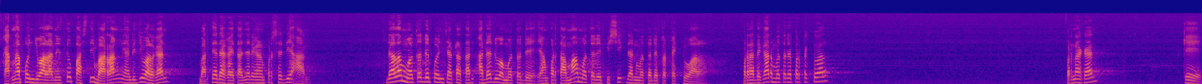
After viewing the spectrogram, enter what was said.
Karena penjualan itu pasti barang yang dijual kan? Berarti ada kaitannya dengan persediaan. Dalam metode pencatatan ada dua metode. Yang pertama metode fisik dan metode perpektual. Pernah dengar metode perpektual? Pernah kan? Oke,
